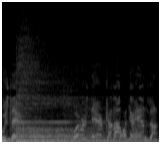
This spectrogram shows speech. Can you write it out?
Who's there? Whoever's there, come out with your hands up.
